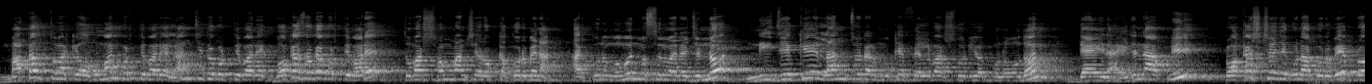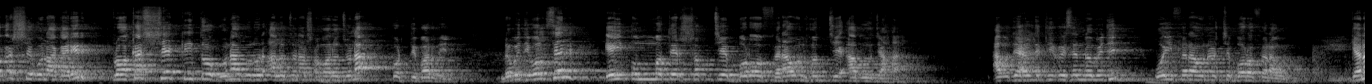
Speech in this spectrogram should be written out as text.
মাতাল তোমাকে অপমান করতে পারে, লাঞ্ছিত করতে পারে, বকাঝকা করতে পারে, তোমার সম্মান সে রক্ষা করবে না। আর কোনো মোমেন মুসলমানের জন্য নিজেকে লাঞ্ছনার মুখে ফেলবার শরীয়ত অনুমোদন দেয় না। এই জন্য আপনি প্রকাশ্যে যে গুণা করবে, প্রকাশ্যে গুণাকারীর প্রকাশ্যে কৃত গুণাগুলোর আলোচনা, সমালোচনা করতে পারবেন। নবীজি বলছেন, এই উম্মতের সবচেয়ে বড় ফেরাউন হচ্ছে আবু জাহাল। আবু জাহালকে কি কইছেন নবীজি? ওই ফেরাউন হচ্ছে বড় ফেরাউন। কেন?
